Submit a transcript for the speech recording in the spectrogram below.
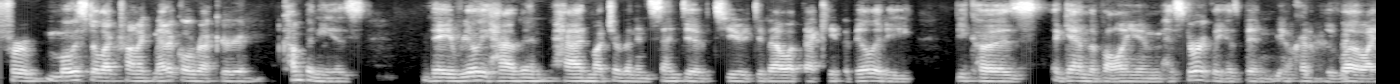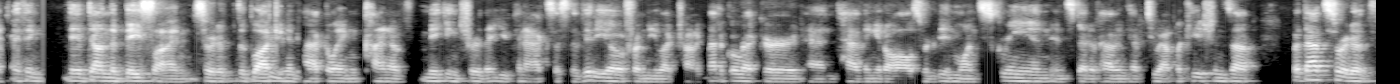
for most electronic medical record companies, they really haven't had much of an incentive to develop that capability because again the volume historically has been incredibly low. I, I, think they've done the baseline sort of the blocking and mm-hmm. tackling kind of making sure that you can access the video from the electronic medical record and having it all sort of in one screen instead of having to have two applications up. But that's sort of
